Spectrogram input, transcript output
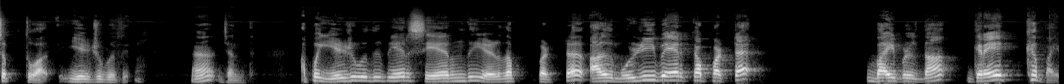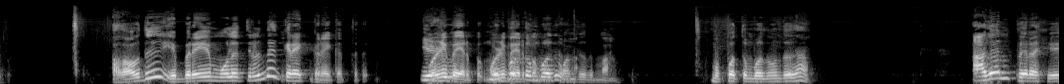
செப்துவா எழுபது. ஜந்த் அப்போ எழுபது பேர் சேர்ந்து எழுதப்பட்ட அது மொழிபெயர்க்கப்பட்ட பைபிள் தான் கிரேக்க பைபிள். அதாவது எபிரேய மூலத்திலிருந்து கிரேக்க கிரேக்கத்துக்கு. மொழிபெயர்ப்பு மொழிபெயர்ப்பு. வந்ததுப்பா முப்பத்தொன்பது வந்ததா? அதன் பிறகு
